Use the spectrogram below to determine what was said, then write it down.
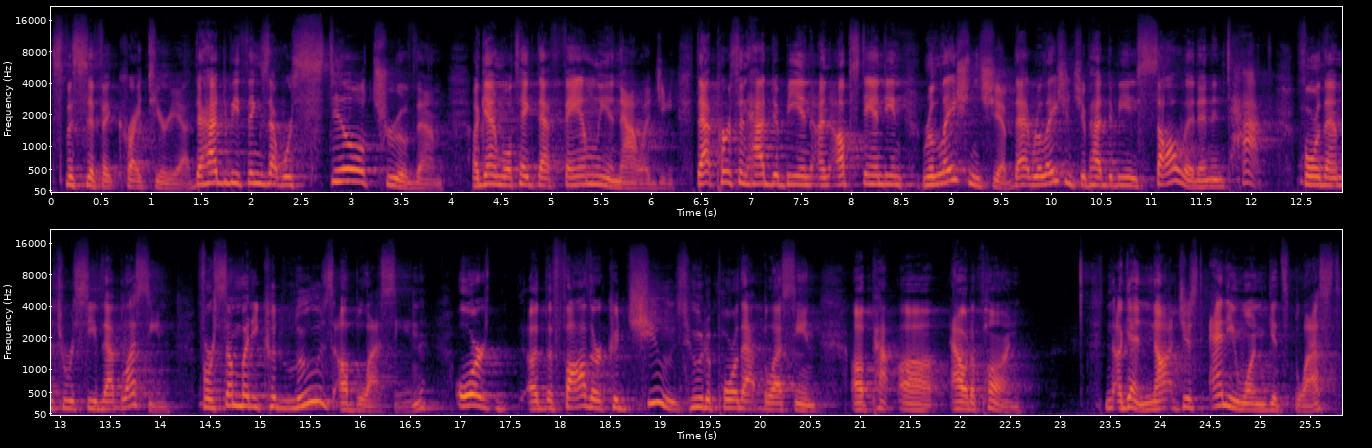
specific criteria. There had to be things that were still true of them. Again, we'll take that family analogy. That person had to be in an upstanding relationship. That relationship had to be solid and intact for them to receive that blessing. For somebody could lose a blessing, or uh, the father could choose who to pour that blessing up, uh, out upon. Again, not just anyone gets blessed,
